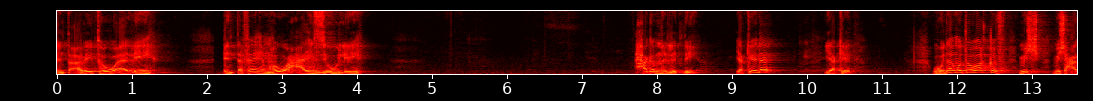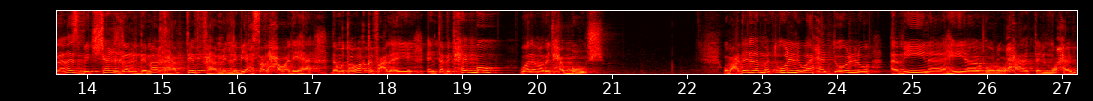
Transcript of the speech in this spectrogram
انت قريت هو قال إيه؟ انت فاهم هو عايز يقول إيه؟ حاجة من الاتنين. يا كده؟ يا كده. وده متوقف مش مش على ناس بتشغل دماغها بتفهم اللي بيحصل حواليها. ده متوقف على إيه؟ أنت بتحبه ولا ما بتحبوش. وبعدين لما تقول لواحد تقول له أمينة هي جروحات المحب.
